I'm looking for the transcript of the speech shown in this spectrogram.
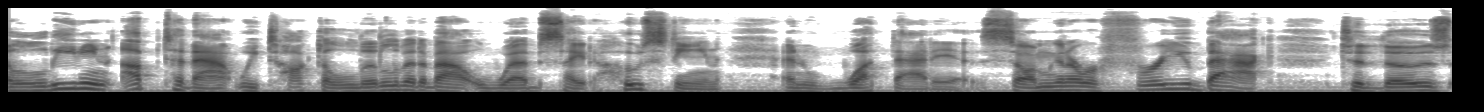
leading up to that, we talked a little bit about website hosting and what that is. So I'm going to refer you back to those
